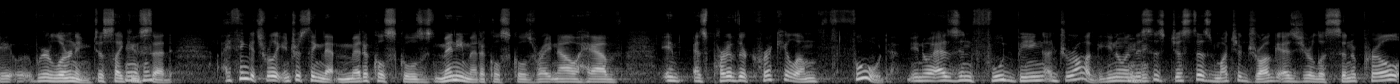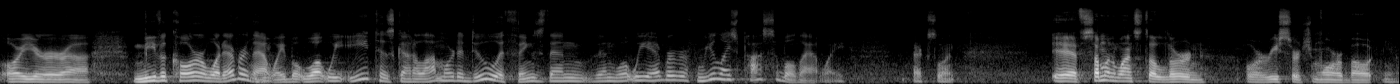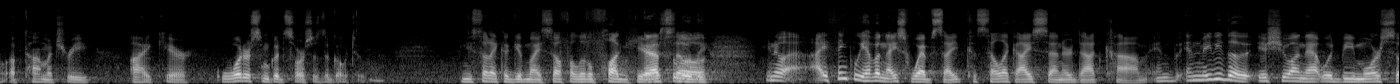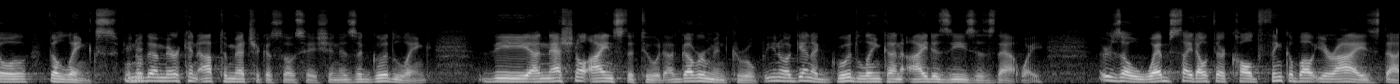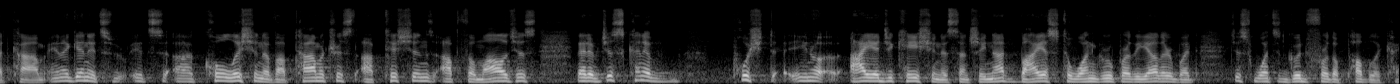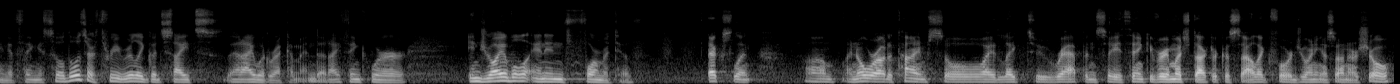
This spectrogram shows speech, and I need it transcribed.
we're learning, just like you mm-hmm. said. I think it's really interesting that medical schools, many medical schools right now have, in, as part of their curriculum, food. You know, as in food being a drug. You know, and this mm-hmm. is just as much a drug as your lisinopril or your uh, Mevacor or whatever that mm-hmm. way. But what we eat has got a lot more to do with things than than what we ever realized possible that way. Excellent. If someone wants to learn or research more about, you know, optometry, eye care, what are some good sources to go to? And you said I could give myself a little plug here. Absolutely. So, you know, I think we have a nice website, KisiolekEyeCenter.com, and, and maybe the issue on that would be more so the links. You know, the American Optometric Association is a good link. The uh, National Eye Institute, a government group, you know, again, a good link on eye diseases that way. There's a website out there called thinkaboutyoureyes.com. And again, it's, it's a coalition of optometrists, opticians, ophthalmologists that have just kind of pushed, you know, eye education essentially, not biased to one group or the other, but just what's good for the public kind of thing. So those are three really good sites that I would recommend that I think were enjoyable and informative. Excellent. Um, I know we're out of time, so I'd like to wrap and say thank you very much, Dr. Kisiolek, for joining us on our show.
